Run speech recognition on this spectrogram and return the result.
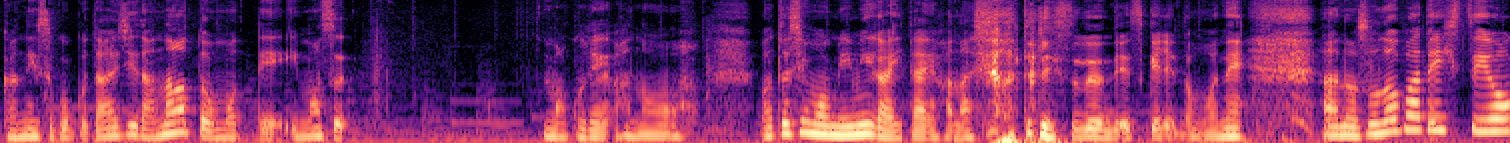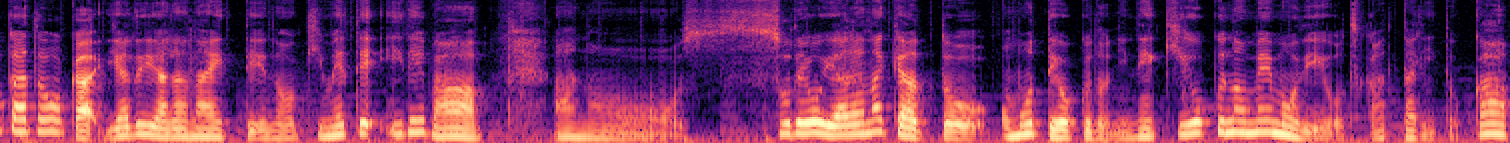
がねすごく大事だなと思っています。まあこれあの私も耳が痛い話だったりするんですけれどもねあのその場で必要かどうかやるやらないっていうのを決めていればあのそれをやらなきゃと思っておくのにね記憶のメモリーを使ったりとか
